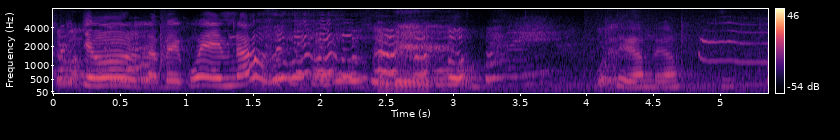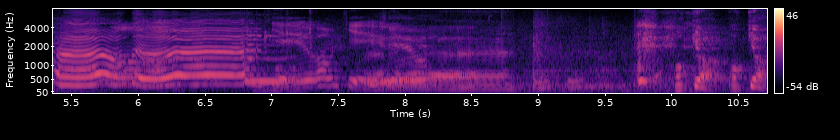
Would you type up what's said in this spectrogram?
thấy chưa là việc của em đó được không được không à, không được không chịu không chịu 벗겨 벗겨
